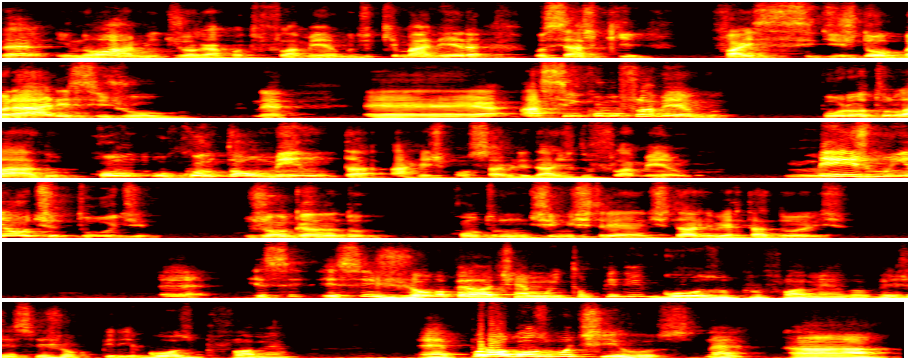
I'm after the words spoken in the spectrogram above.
né, enorme de jogar contra o Flamengo. De que maneira você acha que vai se desdobrar esse jogo? Né? É, assim como o Flamengo. Por outro lado, o quanto aumenta a responsabilidade do Flamengo, mesmo em altitude, jogando contra um time estreante da Libertadores. É, esse, esse jogo, Perrotinho, é muito perigoso para o Flamengo. Eu vejo esse jogo perigoso para o Flamengo. É, por alguns motivos, né? Ah,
